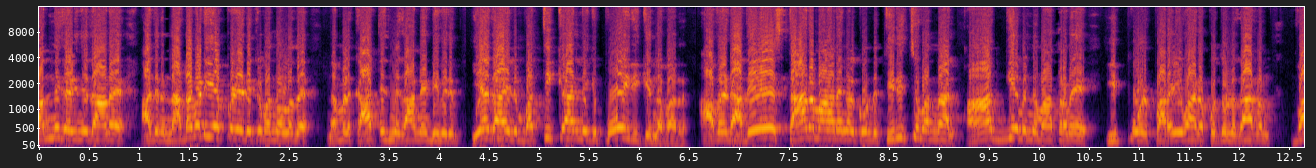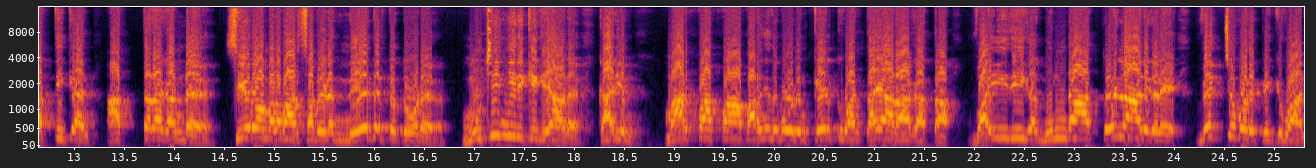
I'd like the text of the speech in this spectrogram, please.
വന്നു കഴിഞ്ഞതാണ്. അതിന് നടപടി എപ്പോഴെടുക്കുമെന്നുള്ളത് നമ്മൾ കാത്തിരുന്ന് കാണേണ്ടി വരും. ഏതായാലും വത്തിക്കാനിലേക്ക് പോയിരിക്കുന്നവർ അവരുടെ അതേ സ്ഥാനമാനങ്ങൾ കൊണ്ട് തിരിച്ചു വന്നാൽ ഭാഗ്യമെന്ന് മാത്രമേ ഇപ്പോൾ പറയുവാനൊക്കത്തുള്ളൂ കാരണം വത്തിക്കാൻ അത്ര കണ്ട് സീറോ മലബാർ സഭയുടെ നേതൃത്വത്തോട് മുഷിഞ്ഞിരിക്കുകയാണ്. കാര്യം മാർപ്പാപ്പ പറഞ്ഞതുപോലും കേൾക്കുവാൻ തയ്യാറാകാത്ത വൈദിക ഗുണ്ടാ തൊഴിലാളികളെ വെച്ചുപൊറിപ്പിക്കുവാൻ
